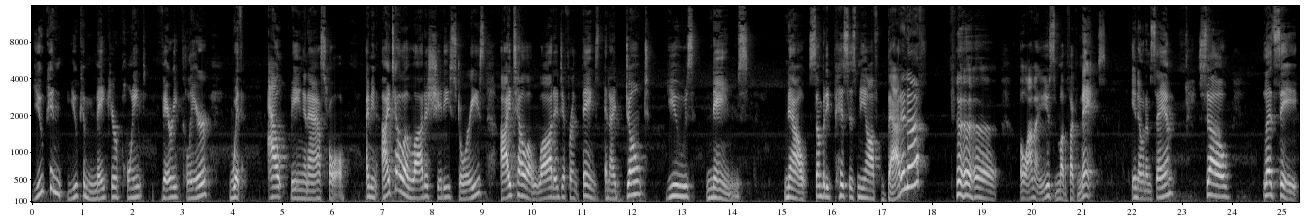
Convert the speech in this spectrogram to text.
you can, you can make your point very clear without being an asshole. I mean, I tell a lot of shitty stories. I tell a lot of different things and I don't use names. Now, somebody pisses me off bad enough. oh, I'm going to use some motherfucking names. You know what I'm saying? So, let's see.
